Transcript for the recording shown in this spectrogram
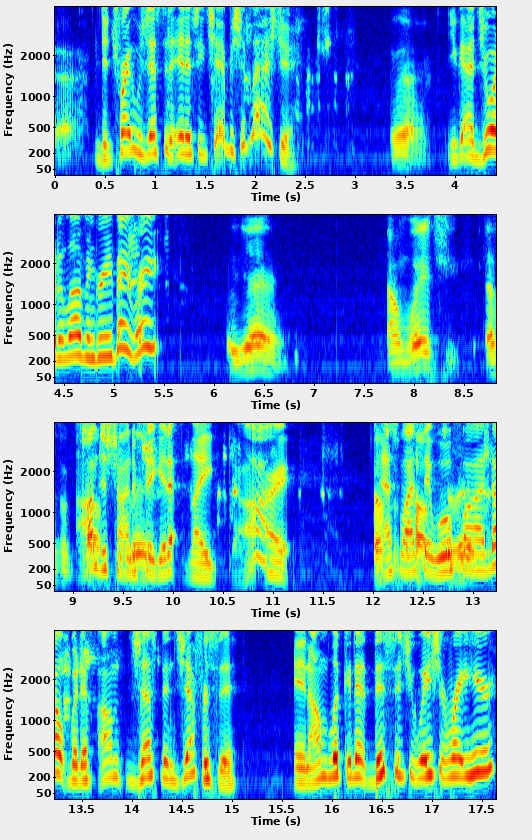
Yeah, Detroit was just in the NFC Championship last year. yeah, You got Jordan Love in Green Bay, right? Yeah. I'm with you. That's a I'm just trying to figure it out. Like, all right. That's, a why I said we'll find out. But if I'm Justin Jefferson and I'm looking at this situation right here,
